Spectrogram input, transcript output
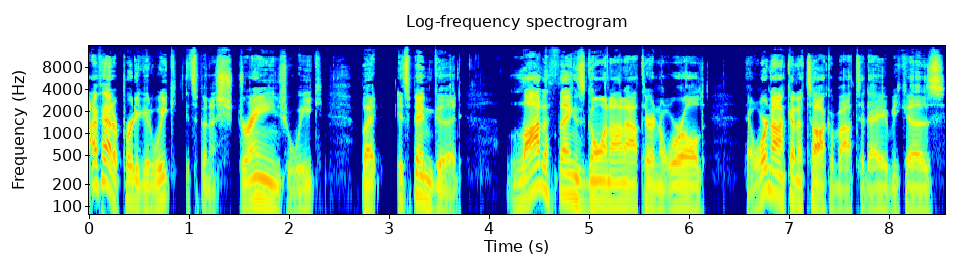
I've had a pretty good week. It's been a strange week, but it's been good. A lot of things going on out there in the world that we're not going to talk about today because,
